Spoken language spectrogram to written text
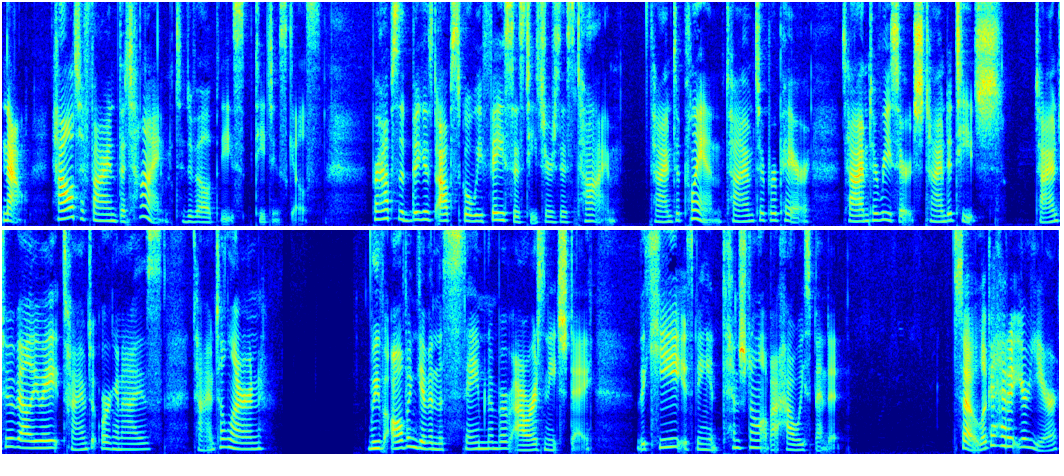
Now, how to find the time to develop these teaching skills. Perhaps the biggest obstacle we face as teachers is time time to plan, time to prepare, time to research, time to teach, time to evaluate, time to organize, time to learn. We've all been given the same number of hours in each day. The key is being intentional about how we spend it. So look ahead at your year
